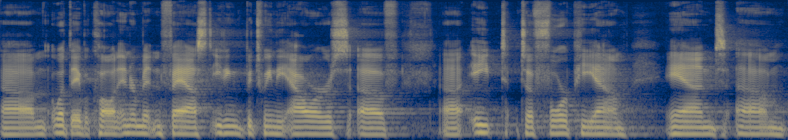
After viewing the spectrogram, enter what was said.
um, what they would call an intermittent fast, eating between the hours of uh, 8 to 4 p.m. And um,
